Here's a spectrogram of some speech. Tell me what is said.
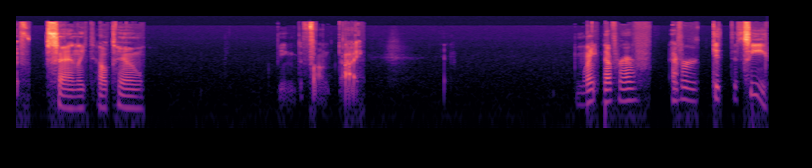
if sadly Telltale being defunct, I might never have ever get to see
